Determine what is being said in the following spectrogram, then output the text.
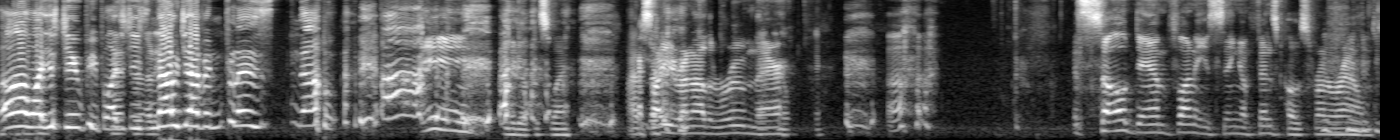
Oh, I just juke people. I just use. running. No, Jevin, please. No. Ah! Hey, I'm gonna go this way. I saw you run out of the room there. It's so damn funny seeing a fence post run around.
